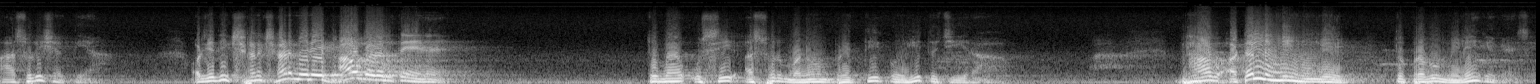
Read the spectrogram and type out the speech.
आसुरी शक्तियाँ। और यदि क्षण क्षण मेरे भाव बदलते हैं तो मैं उसी असुर मनोवृत्ति को ही तो जी रहा भाव अटल नहीं होंगे तो प्रभु मिलेंगे कैसे?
